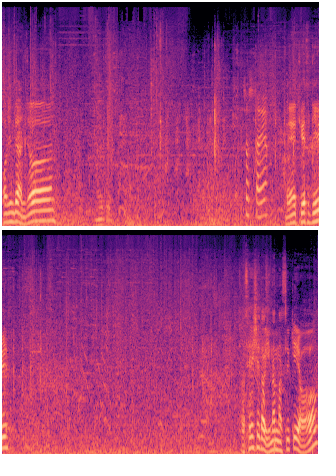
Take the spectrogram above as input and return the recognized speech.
터진대 안전. 썼어요? 네 뒤에서 딜 자, 셋에다 인한만 쓸게요.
